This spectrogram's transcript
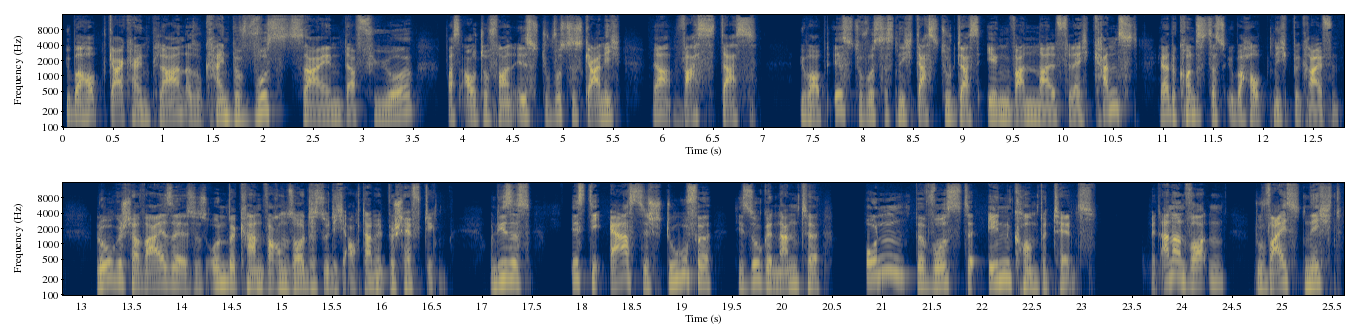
überhaupt gar keinen Plan, also kein Bewusstsein dafür, was Autofahren ist. Du wusstest gar nicht, ja, was das überhaupt ist. Du wusstest nicht, dass du das irgendwann mal vielleicht kannst. Ja, du konntest das überhaupt nicht begreifen. Logischerweise ist es unbekannt, warum solltest du dich auch damit beschäftigen? Und dieses ist die erste Stufe, die sogenannte unbewusste Inkompetenz. Mit anderen Worten, du weißt nicht,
